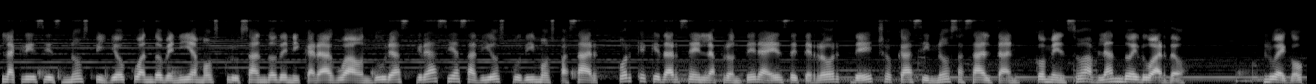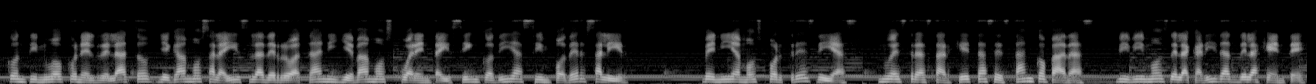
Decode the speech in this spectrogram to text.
La crisis nos pilló cuando veníamos cruzando de Nicaragua a Honduras, gracias a Dios pudimos pasar, porque quedarse en la frontera es de terror, de hecho casi nos asaltan, comenzó hablando Eduardo. Luego, continuó con el relato, llegamos a la isla de Roatán y llevamos 45 días sin poder salir. Veníamos por tres días. Nuestras tarjetas están copadas. Vivimos de la caridad de la gente.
